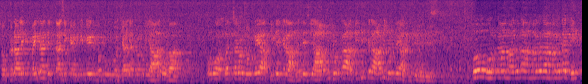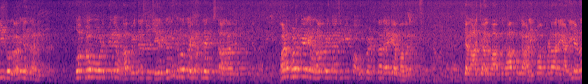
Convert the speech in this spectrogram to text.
ਸੁੱਖ ਨਾਲ ਇੱਕ ਪਹਿਲਾਂ ਦਿੱਤਾ ਸੀ ਕੈਂਡੀਡੇਟ ਬੱਬੂ ਗੋਸ਼ਾ, ਜਾਂ ਤੁਹਾਨੂੰ ਯਾਦ ਹੋਣਾ, ਉਹਨੂੰ ਅੰਮ੍ਰਿਤਸਰੋਂ ਛੋਟੇ ਹਾਥੀ ਤੇ ਚੜਾ ਦਿੰਦੇ ਸੀ। ਆਪ ਵੀ ਛੋਟਾ ਹਾਥੀ ਸੀ ਚੜਾ ਵੀ ਛੋਟੇ ਹਾਥੀ ਤੇ ਦਿੰਦੇ ਸੀ। ਉਹ ਵੋਟਾਂ ਮੰਗਦਾ ਮੰਗਦਾ ਮੰਗਦਾ ਗਿਣਤੀ ਕੋ ਲੰਘ ਜਾਂਦਾ ਸੀ। ਉੱਥੋਂ ਮੋੜ ਕੇ ਲਿਆਉਣਾ ਪੈਂਦਾ ਸੀ, ਉਹ ਸ਼ੇਰ ਗੰਨੀ ਖਲੋ ਤੱਕ ਆਪਣੇ 17 ਚ। ਫੜ ਫੜ ਕੇ ਲਿਆਉਣਾ ਪੈਂਦਾ ਸੀ ਕਿ ਭਾਊ ਪਿੰਡ ਤਾਂ ਰਹਿ ਗਿਆ ਮਗਰ। ਚਲਾ ਚੱਲ ਬਾਪ ਦਾ ਭੰਗਾਲੀ ਕੋ ਆਪਣਾ ਹਰਿਆਲੀ ਹੈ ਨਾ।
